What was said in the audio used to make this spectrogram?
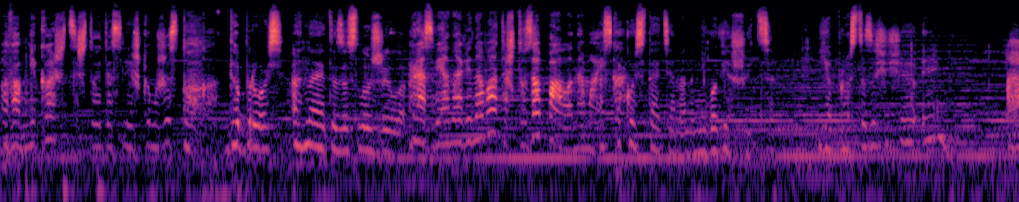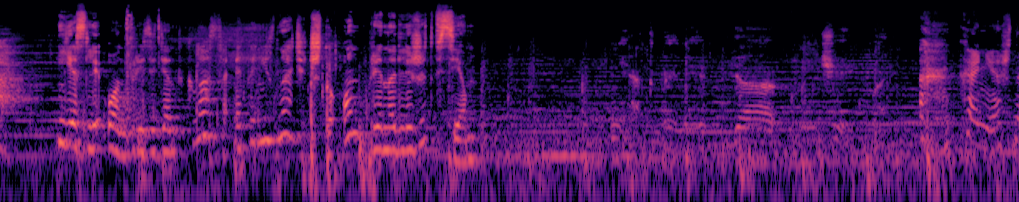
А вам не кажется, что это слишком жестоко? Да брось, она это заслужила. Разве она виновата, что запала на А с Майка? какой стати она на него вешается? Я просто защищаю Эми. Если он президент класса, это не значит, что он принадлежит всем. Нет, Эми, я ничей парень. Конечно,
